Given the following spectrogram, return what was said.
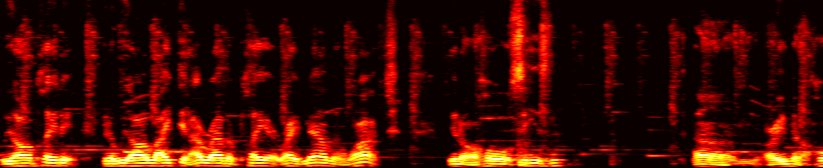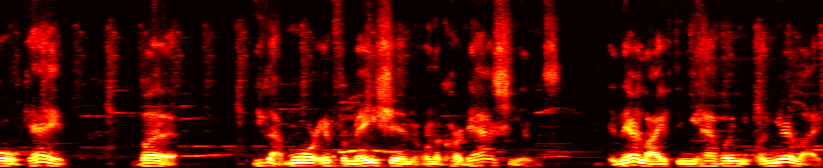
We all played it. You know, we all liked it. I'd rather play it right now than watch, you know, a whole season. Um, or even a whole game. But you got more information on the Kardashians in their life than you have on, on your life.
